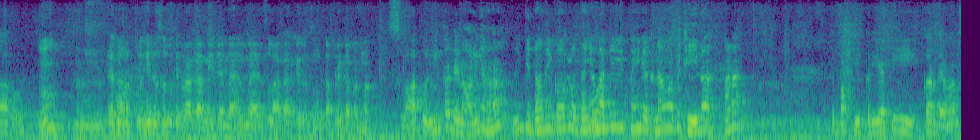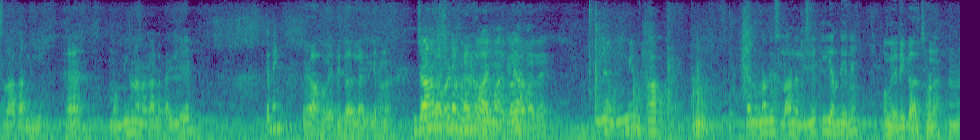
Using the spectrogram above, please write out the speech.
ਆਹੋ। ਹੂੰ। ਹੂੰ। ਤੇ ਹੁਣ ਤੁਸੀਂ ਦੱਸੋ ਵੀ ਕਿਤਨਾ ਕਰਨੀ ਤੇ ਮੈਂ ਵੀ ਮੈਂ ਸਲਾਹ ਕਰਕੇ ਦੱਸੂ ਆਪਣੇ ਟੱਬਰ ਨਾਲ। ਸਲਾਹ ਕੋਈ ਨਹੀਂ ਤੁਹਾਡੇ ਨਾਲ ਹੀ ਆ ਹਨਾ? ਨਹੀਂ ਜਿੱਦਾਂ ਤੁਸੀਂ ਕਹੋਗੇ ਉਦਾਂ ਹੀ ਆ ਬਾਕੀ ਤੁਸੀਂ ਵੇਖਣਾ ਵਾ ਵੀ ਠੀਕ ਆ ਹਨਾ? ਤੇ ਬਾਕੀ ਕਰੀਏ ਵੀ ਘਰ ਦੇ ਨਾਲ ਸਲਾਹ ਕਰ ਲਈਏ। ਹੈ? ਮੰਮੀ ਹੁਣਾਂ ਨਾਲ ਗੱਲ ਕਰੀਏ। ਕਿ ਨਹੀਂ? ਓਏ ਆਹੋ ਇਹ ਤੇ ਗੱਲ ਹੈਗੀ ਆ ਹਨਾ? ਜਾਣਾ ਐਡਾ ਤਾਂ ਸਾਡੀ ਵੱਡਾ ਮੰਮੀ ਨੂੰ ਆਵਾਜ਼ ਮਾਰ ਕੇ ਲਿਆ। ਫੈਸਲਾ। ਲਿਆ ਮੰਮੀ ਨੂੰ। ਆਹੋ। ਚੱਲ ਉਹਨਾਂ ਦੀ ਸਲਾਹ ਲੈ ਲਈਏ ਕੀ ਆਂਦੇ ਨੇ। ਉਹ ਮੇਰੀ ਗੱਲ ਸੁਣ। ਹੂੰ।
